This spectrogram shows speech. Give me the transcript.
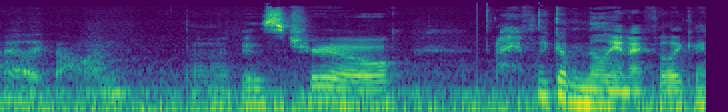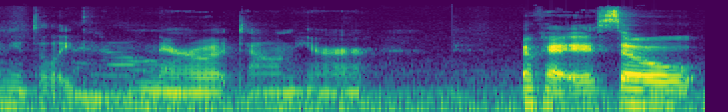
I like that one. That is true. I have like a million. I feel like I need to like narrow it down here. Okay, so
